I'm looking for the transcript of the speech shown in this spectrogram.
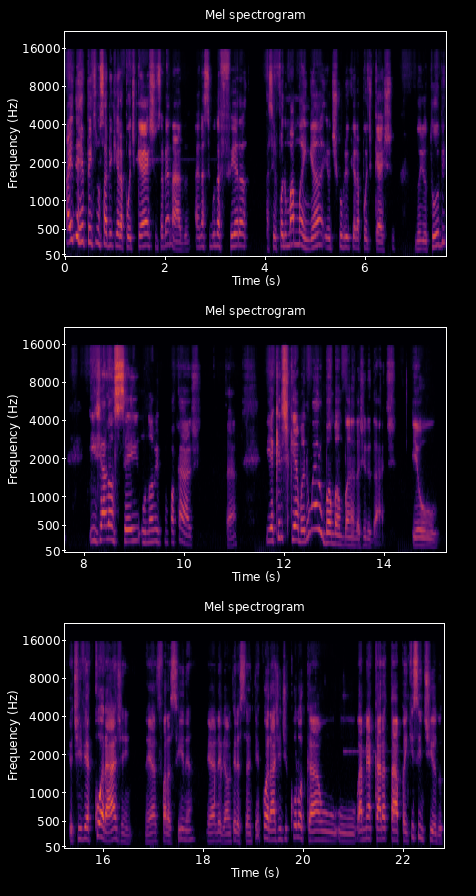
Aí, de repente, não sabia que era podcast, não sabia nada. Aí, na segunda-feira, assim, foi numa manhã, eu descobri que era podcast no YouTube e já lancei o nome Pipocagem. Tá? E aquele esquema não era o bambambam bam, bam da agilidade. Eu, eu tive a coragem, né? Você fala assim, né? É legal, interessante. Ter coragem de colocar o, o, a minha cara tapa. Em que sentido?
